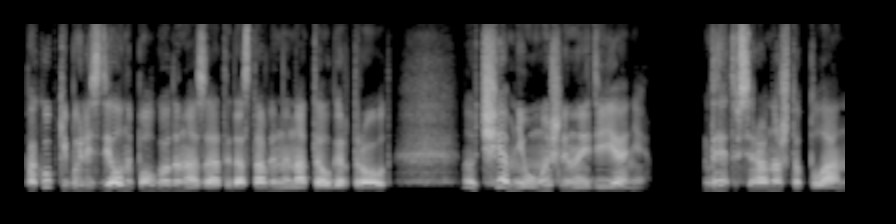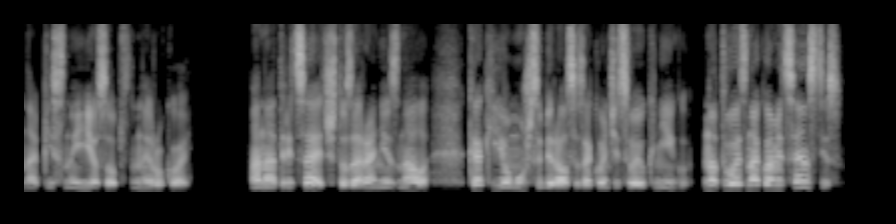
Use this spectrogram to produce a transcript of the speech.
Покупки были сделаны полгода назад и доставлены на Телгард-Роуд. Ну, чем не умышленное деяние? Да это все равно, что план, написанный ее собственной рукой. Она отрицает, что заранее знала, как ее муж собирался закончить свою книгу. Но твой знакомец Энстис...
